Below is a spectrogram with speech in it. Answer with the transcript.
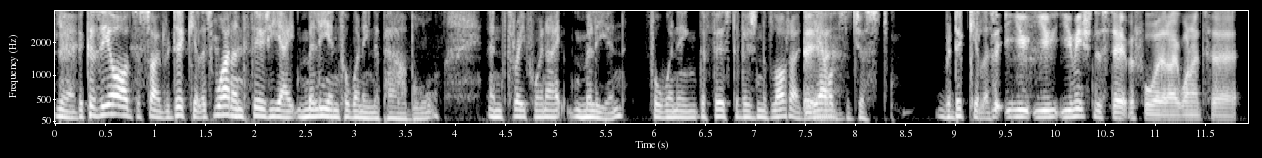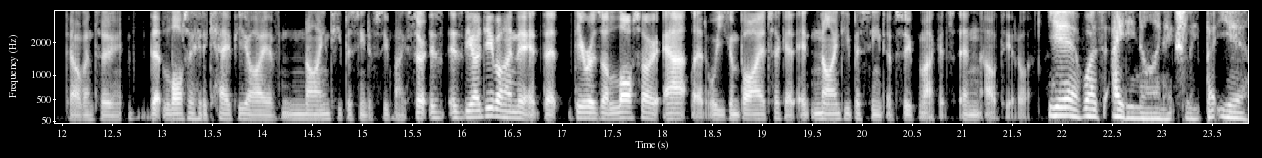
Yeah, because the odds are so ridiculous. One in 38 million for winning the Powerball and 3.8 million for winning the first division of Lotto. The Yeah. odds are just ridiculous. You, you, you mentioned a stat before that I wanted to delve into that Lotto had a KPI of 90% of supermarkets. So is, is the idea behind that that there is a Lotto outlet or you can buy a ticket at 90% of supermarkets in Aotearoa? Yeah, well, it's 89 actually, but yeah.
